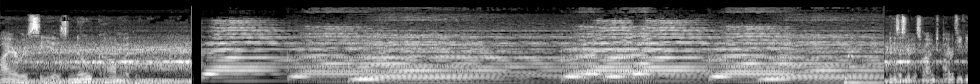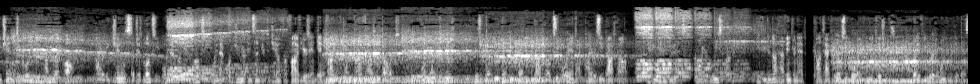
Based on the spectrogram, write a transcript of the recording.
Piracy is no comedy. It is a serious crime to pirate TV channels according to Conrad Law. Pirating channels such as Loxy will send Loxy or Network Junior consented to jail for five years and get a fine of $25,000. For more information, visit www.loxy.piracy.com. If you do this, call your police department. If you do not have internet, contact Loxy Boy Communications. But if you are the one who did this,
